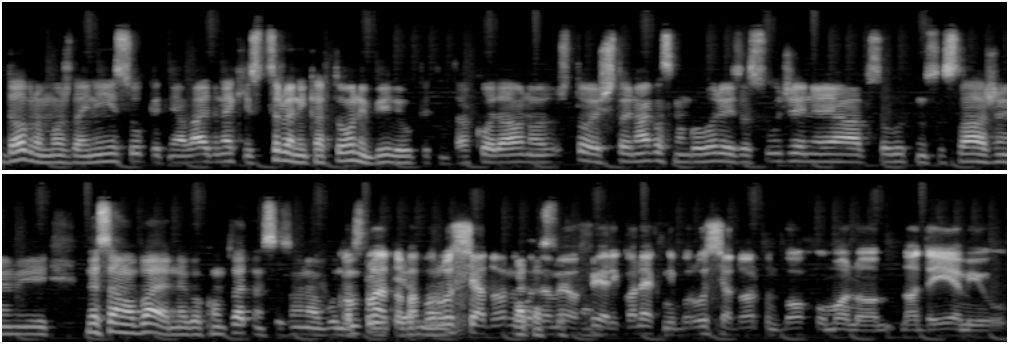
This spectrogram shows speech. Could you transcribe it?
dobro, možda i nisu upitni, ali ajde, neki su crveni kartoni bili upitni, tako da ono što je, što je naglasno govorio i za suđenje, ja apsolutno se slažem i ne samo Bayern, nego kompletna sezona u Bundesliga. Kompletno, pa Borussia Dortmund, budemo evo fair i korektni, Borussia Dortmund, Bochum, ono, na DM-u,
